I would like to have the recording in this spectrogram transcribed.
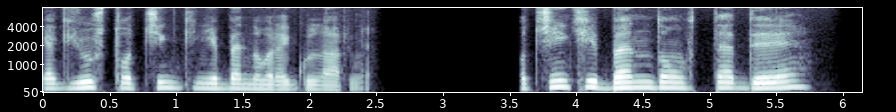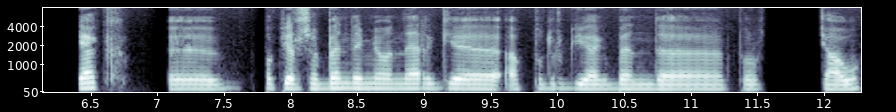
jak już to odcinki nie będą regularnie. Odcinki będą wtedy, jak y, po pierwsze będę miał energię, a po drugie jak będę po prostu chciał.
